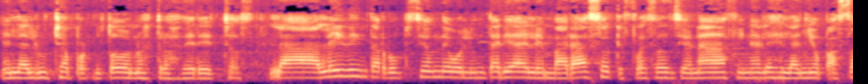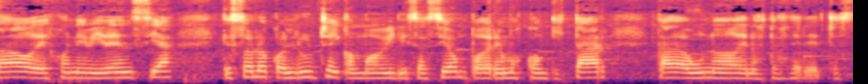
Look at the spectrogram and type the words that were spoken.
en la lucha por todos nuestros derechos. La ley de interrupción de voluntaria del embarazo, que fue sancionada a finales del año pasado, dejó en evidencia que solo con lucha y con movilización podremos conquistar cada uno de nuestros derechos.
